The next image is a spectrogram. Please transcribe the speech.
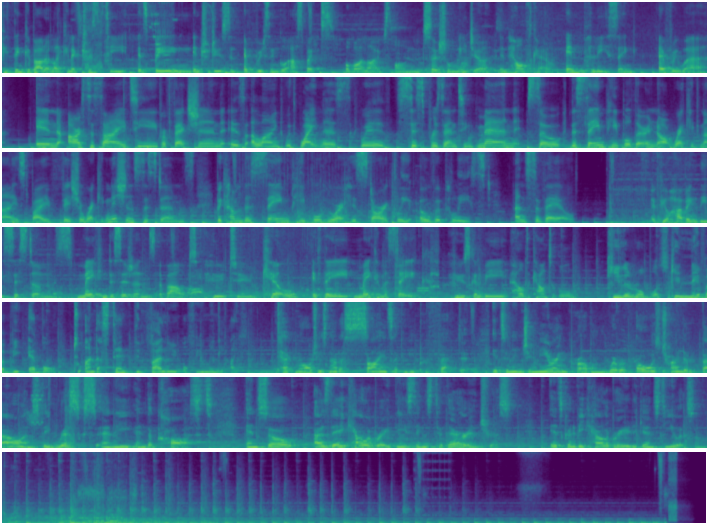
If you think about it like electricity, it's being introduced in every single aspect of our lives on social media, in healthcare, in policing, everywhere. In our society, perfection is aligned with whiteness, with cis-presenting men. So the same people that are not recognized by facial recognition systems become the same people who are historically over-policed and surveilled. If you're having these systems making decisions about who to kill, if they make a mistake, who's going to be held accountable? killer robots can never be able to understand the value of human life. Technology is not a science that can be perfected. It's an engineering problem where we're always trying to balance the risks and the, and the costs. And so as they calibrate these things to their interests, it's going to be calibrated against you at some point.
